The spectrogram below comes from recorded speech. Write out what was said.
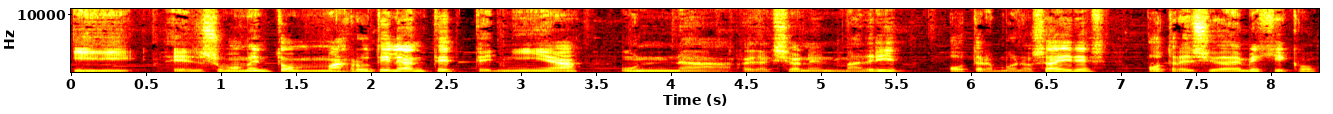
Y en su momento más rutilante tenía una redacción en Madrid, otra en Buenos Aires, otra en Ciudad de México,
